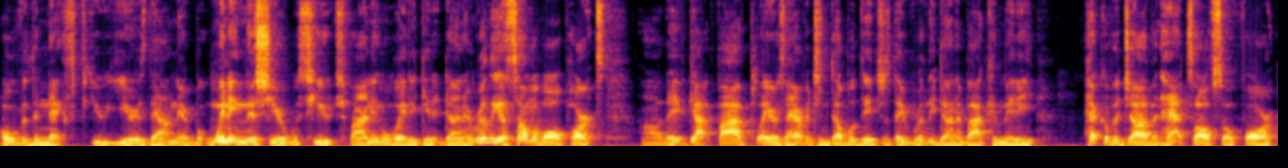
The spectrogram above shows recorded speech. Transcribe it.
over the next few years down there. But winning this year was huge, finding a way to get it done, and really a sum of all parts. Uh, they've got five players averaging double digits. They've really done it by committee. Heck of a job, and hats off so far.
